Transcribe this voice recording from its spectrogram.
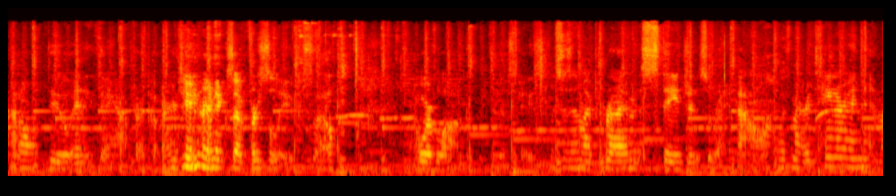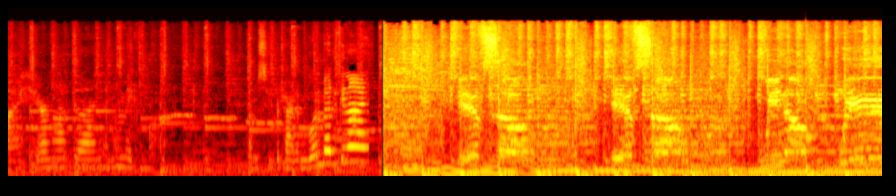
I don't do anything after I put my retainer in except for sleep, so. Or vlog, in this case. This is in my prime stages right now with my retainer in and my hair not done and my makeup on. I'm super tired. I'm going to bed. Good night. If so, if so, we know we're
